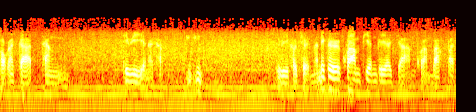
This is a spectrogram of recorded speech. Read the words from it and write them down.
ออกอากาศทางทีวีนะครับ ทีวีเขาเชิญมา นี่คือความเพียรพยายาม ความบากบั่น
